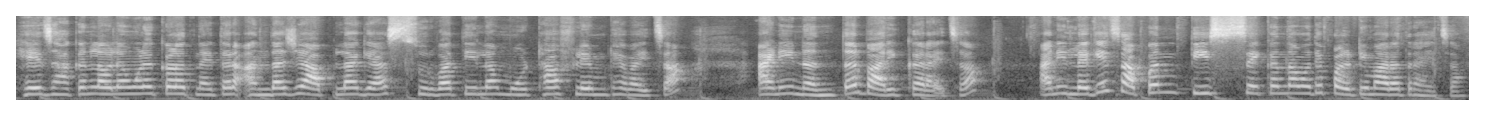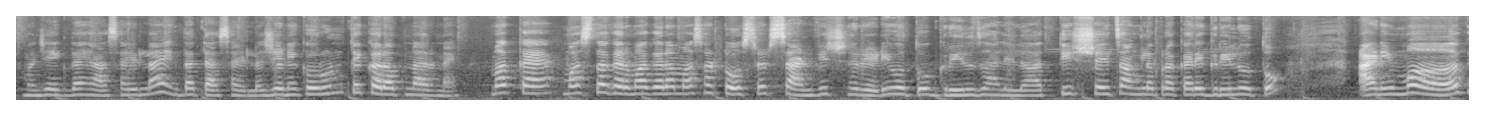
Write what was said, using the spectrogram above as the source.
हे झाकण लावल्यामुळे कळत नाही. तर अंदाजे आपला गॅस सुरुवातीला मोठा फ्लेम ठेवायचा आणि नंतर बारीक करायचा आणि लगेच आपण तीस सेकंदामध्ये पलटी मारत राहायचा. म्हणजे एकदा ह्या साईडला एकदा त्या साईडला. जेणेकरून ते करपणार नाही. मग काय? मस्त गरमागरम असा टोस्टेड सँडविच रेडी होतो. ग्रिल झालेला. अतिशय चांगल्या प्रकारे ग्रिल होतो. आणि मग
